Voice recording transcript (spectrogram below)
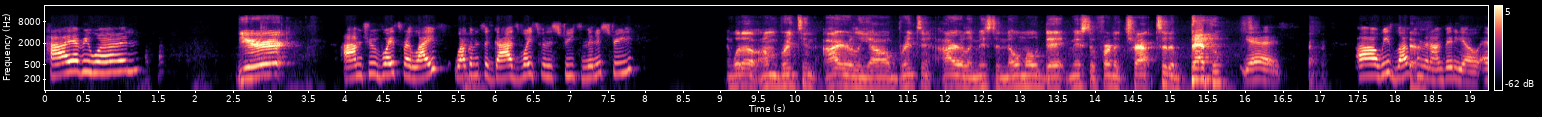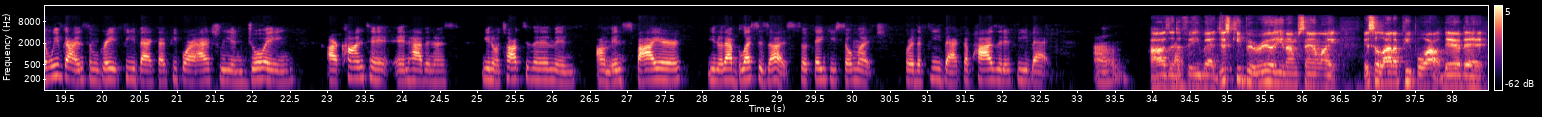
Hi, everyone. Yeah. I'm True Voice for Life. Welcome to God's Voice for the Streets Ministry. And what up? I'm Brentton Ireland, y'all. Brentton Ireland, Mr. No More Debt, Mr. From the Trap to the Bethel. Yes. Uh, we love Yeah. coming on video, and we've gotten some great feedback that people are actually enjoying our content and having us, you know, talk to them and um, inspire. You know, that blesses us. So thank you so much for the feedback, the positive feedback. Um, Positive Yeah. feedback. Just keep it real, you know what I'm saying? Like it's a lot of people out there that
